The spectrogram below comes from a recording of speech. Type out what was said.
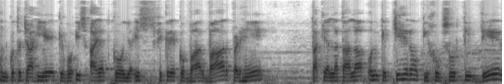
उनको तो चाहिए कि वो इस आयत को या इस फिक्रे को बार बार पढ़ें, ताकि अल्लाह ताला उनके चेहरों की खूबसूरती देर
